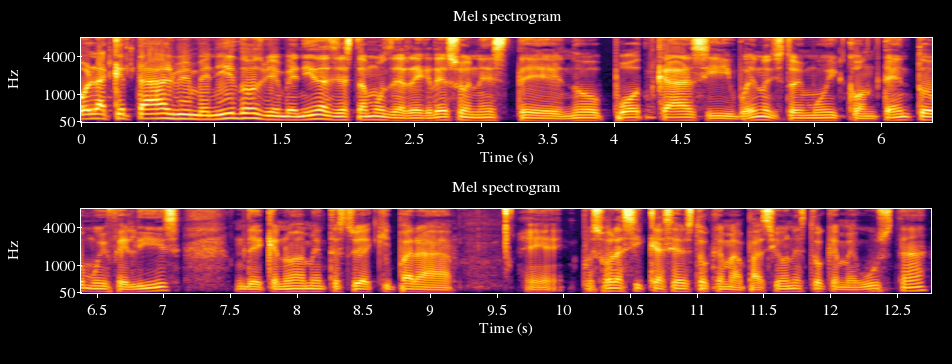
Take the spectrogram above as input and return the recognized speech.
Hola, ¿qué tal? Bienvenidos, bienvenidas. Ya estamos de regreso en este nuevo podcast y bueno, estoy muy contento, muy feliz de que nuevamente estoy aquí para, eh, pues ahora sí que hacer esto que me apasiona, esto que me gusta.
